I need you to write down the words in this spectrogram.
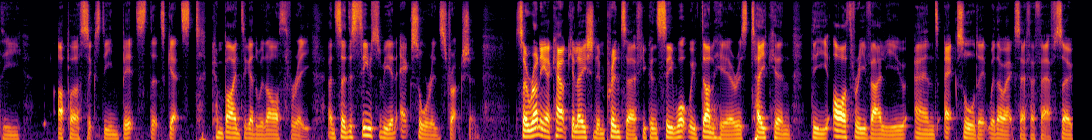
the upper 16 bits that gets combined together with R3. And so this seems to be an XOR instruction. So running a calculation in printf, you can see what we've done here is taken the R3 value and XORed it with OXFFF. So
